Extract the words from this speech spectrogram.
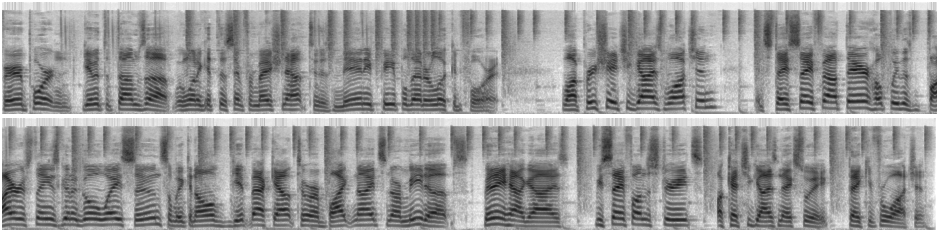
Very important. Give it the thumbs up. We want to get this information out to as many people that are looking for it. Well, I appreciate you guys watching and stay safe out there. Hopefully this virus thing is going to go away soon so we can all get back out to our bike nights and our meetups. But anyhow, guys, be safe on the streets. I'll catch you guys next week. Thank you for watching.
